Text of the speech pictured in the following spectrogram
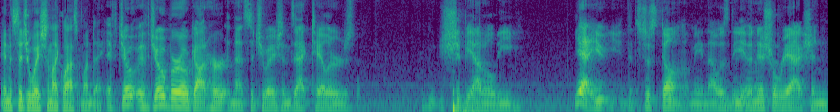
in a situation like last Monday. If Joe if Joe Burrow got hurt in that situation, Zac Taylor's should be out of the league. Yeah, you, you it's just dumb. I mean, that was the initial reaction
